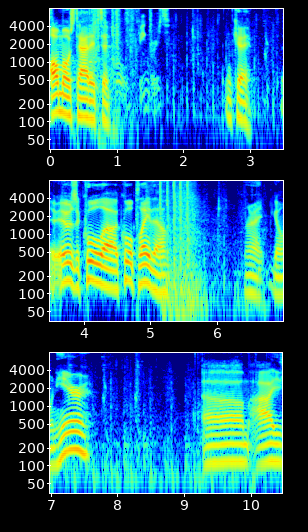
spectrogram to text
Almost had it. To, okay. It, was a cool, uh, cool play though. All right, going here. Um, I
